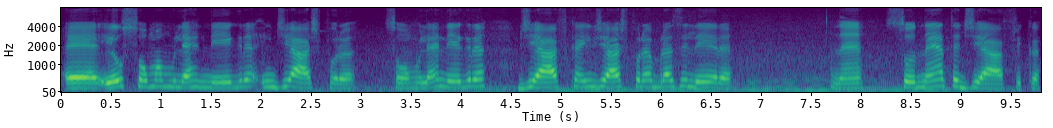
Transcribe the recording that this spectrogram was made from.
é, eu sou uma mulher negra em diáspora, sou uma mulher negra de África em diáspora brasileira, né? Sou neta de África,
